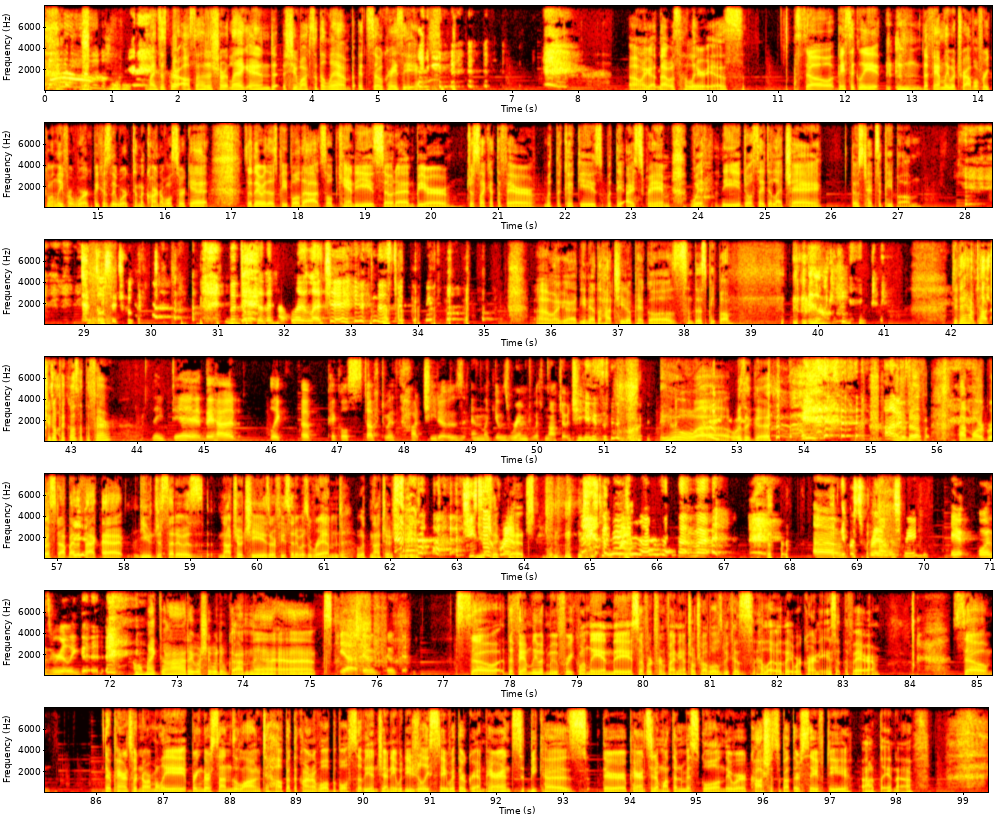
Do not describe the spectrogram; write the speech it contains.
Wow. My sister also has a short leg and she walks with a limp. It's so crazy. oh my God, that was hilarious. So basically, the family would travel frequently for work because they worked in the carnival circuit. So they were those people that sold candies, soda, and beer, just like at the fair with the cookies, with the ice cream, with the dulce de leche, those types of people. Don't say the dulce de leche. Those type of people. Oh my god, you know the hot Cheeto pickles, those people. Do they have hot Cheeto pickles at the fair? They did. They had like a pickle stuffed with hot Cheetos and like it was rimmed with nacho cheese. Ew, uh, was it good? I don't know if I'm more grossed out by the fact that you just said it was nacho cheese or if you said it was rimmed with nacho cheese. She You said sick rim. bitch. She said I'm pretty rim. I said that, but um, It was rimmed. honestly, it was really good. oh my god, I wish I would have gotten it. yeah, it was it was good. So the family would move frequently and they suffered from financial troubles because, hello, they were carnies at the fair. So their parents would normally bring their sons along to help at the carnival, but both Sylvia and Jenny would usually stay with their grandparents because their parents didn't want them to miss school and they were cautious about their safety, oddly enough.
